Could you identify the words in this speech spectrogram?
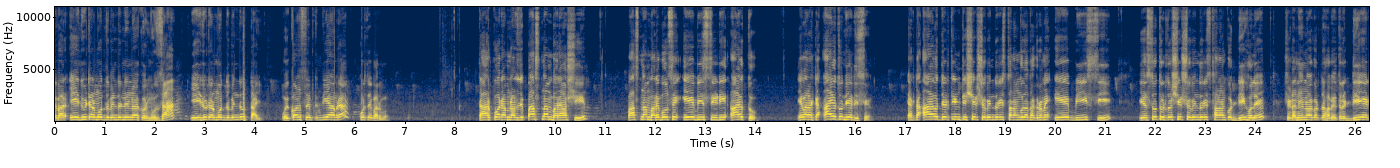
এবার এই দুইটার মধ্যবিন্দু নির্ণয় করব, যা এই দুইটার মধ্যবিন্দু তাই। ওই কনসেপ্ট দিয়ে আমরা করতে পারব। তারপর আমরা যদি পাঁচ নাম্বারে আসি পাঁচ নাম্বারে বলছে এ বি সি ডি আয়ত। এবার একটা আয়ত দিয়ে দিছে। একটা আয়তের তিনটি শীর্ষবিন্দুর স্থানাঙ্ক যথাক্রমে এ বি সি এর চতুর্থ শীর্ষবিন্দুর স্থানাঙ্ক ডি হলে সেটা নির্ণয় করতে হবে। তাহলে ডি এর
